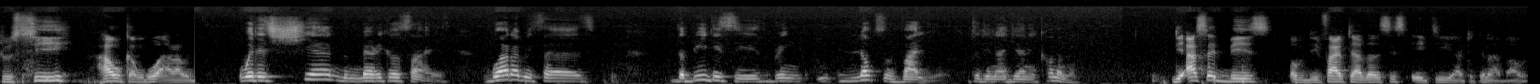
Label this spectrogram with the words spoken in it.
to see how we can go around. With its sheer numerical size, Gwadabe says the BDCs bring lots of value to the Nigerian economy. The asset base of the 5,680 you are talking about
